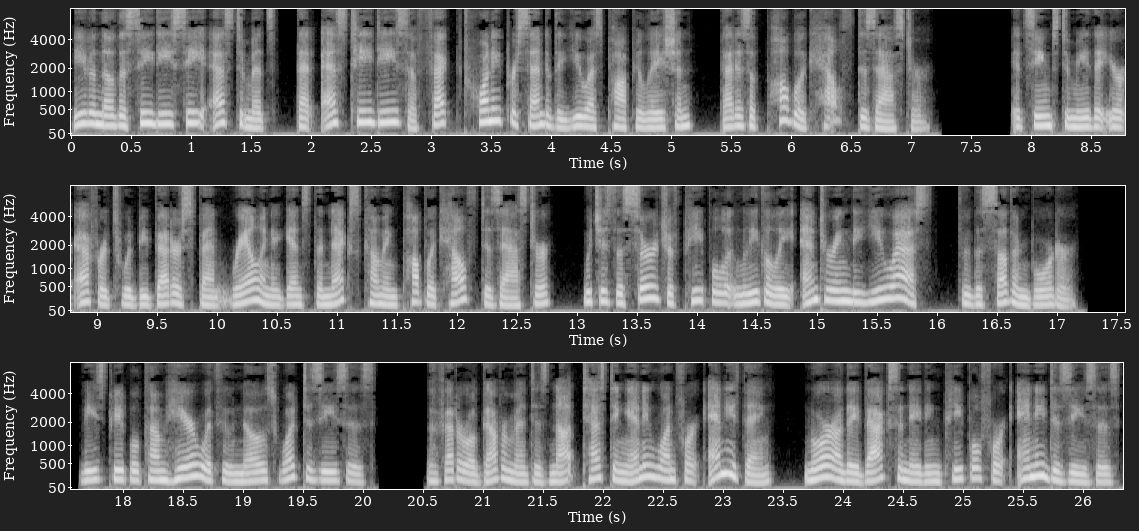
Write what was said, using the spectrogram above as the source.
even though the CDC estimates that STDs affect 20% of the U.S. population, that is a public health disaster. It seems to me that your efforts would be better spent railing against the next coming public health disaster, which is the surge of people illegally entering the U.S. through the southern border. These people come here with who knows what diseases. The federal government is not testing anyone for anything, nor are they vaccinating people for any diseases,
